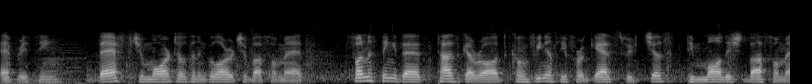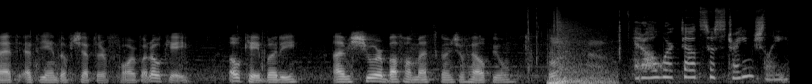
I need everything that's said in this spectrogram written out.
everything. Death to mortals and glory to Baphomet. Fun thing that Tasgarod conveniently forgets we've just demolished Baphomet at the end of chapter 4, but okay. Okay, buddy. I'm sure Baphomet's going to help you. It all worked out so strangely.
